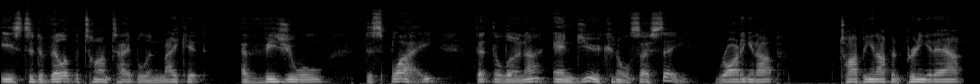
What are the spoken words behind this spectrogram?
is to develop the timetable and make it a visual display that the learner and you can also see. Writing it up, typing it up and printing it out,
